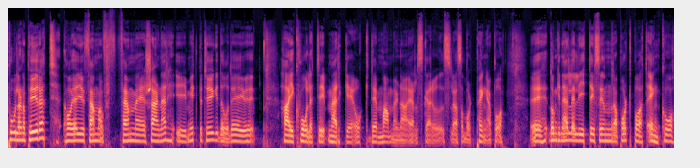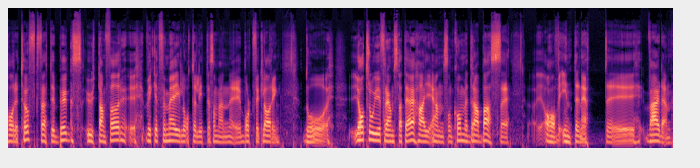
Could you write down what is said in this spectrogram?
Polarn och Pyret har jag ju fem av fem eh, stjärnor i mitt betyg då det är ju high quality märke och det mammorna älskar att slösa bort pengar på. Eh, de gnäller lite i sin rapport på att NK har det tufft för att det byggs utanför, eh, vilket för mig låter lite som en bortförklaring. Då jag tror ju främst att det är high-end som kommer drabbas av internet världen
